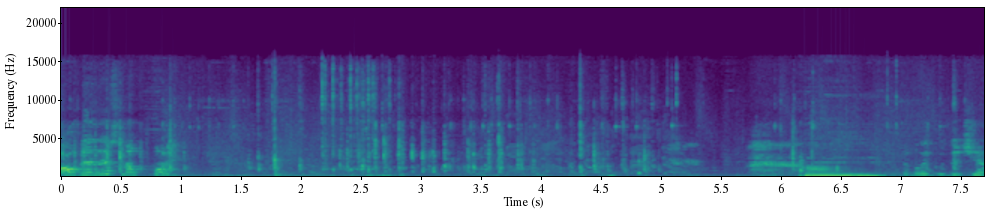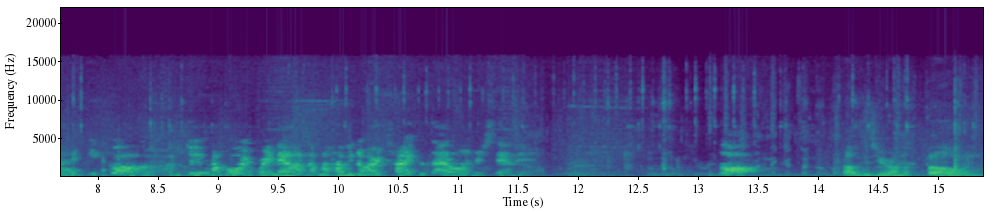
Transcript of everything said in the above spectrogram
Oh, then there's no point. Um, I'm like, what did you have? I'm doing my homework right now and I'm having a hard time because I don't understand it. Law. Probably because you're on the phone.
